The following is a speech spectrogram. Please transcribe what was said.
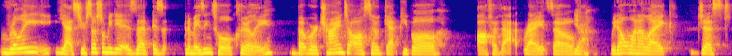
really, yes, your social media is a, is an amazing tool, clearly, but we're trying to also get people off of that, right? So yeah, we don't want to like just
